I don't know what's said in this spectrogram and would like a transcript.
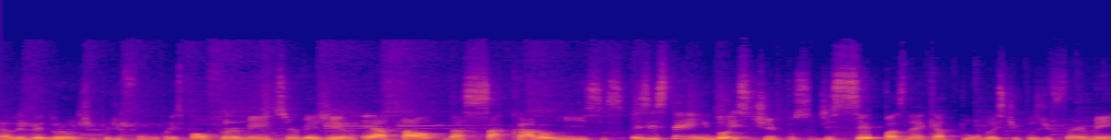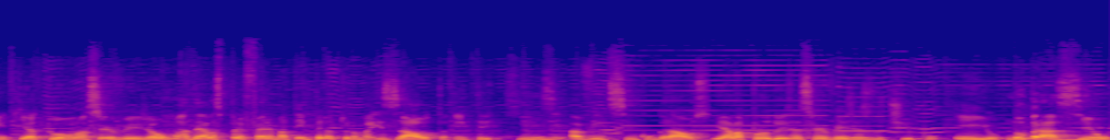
A levedura é um tipo de fungo. O principal fermento cervejeiro é a tal da Saccharomyces. Existem dois tipos de cepas, né, que atuam, dois tipos de fermento que atuam na cerveja. Uma delas prefere uma temperatura mais alta, entre 15 a 25 graus, e ela produz as cervejas do tipo ale. No Brasil,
